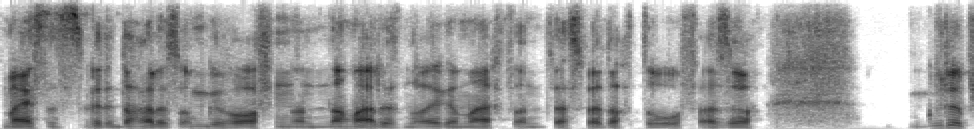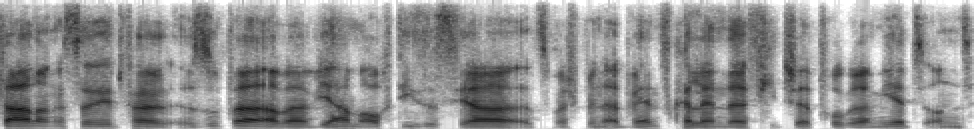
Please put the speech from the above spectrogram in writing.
meistens wird doch alles umgeworfen und nochmal alles neu gemacht und das war doch doof. Also gute Planung ist auf jeden Fall super, aber wir haben auch dieses Jahr zum Beispiel einen Adventskalender-Feature programmiert und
